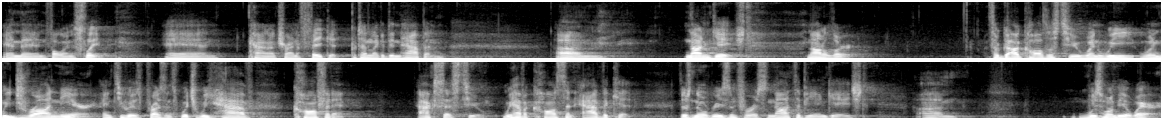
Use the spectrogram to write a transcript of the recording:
and then falling asleep and kind of trying to fake it, pretend like it didn't happen. Um, not engaged, not alert. So God calls us to when we when we draw near into His presence, which we have confident access to. We have a constant advocate. There's no reason for us not to be engaged. Um, we just want to be aware.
